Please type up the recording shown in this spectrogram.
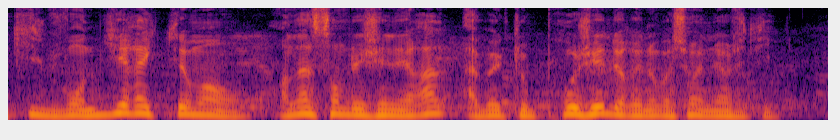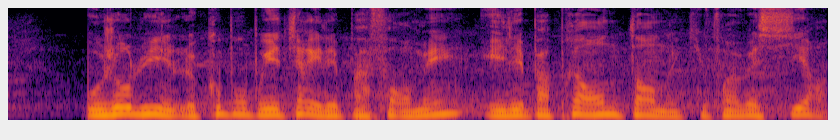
qu'ils vont directement en assemblée générale avec le projet de rénovation énergétique. Aujourd'hui, le copropriétaire, il n'est pas formé et il n'est pas prêt à entendre qu'il faut investir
